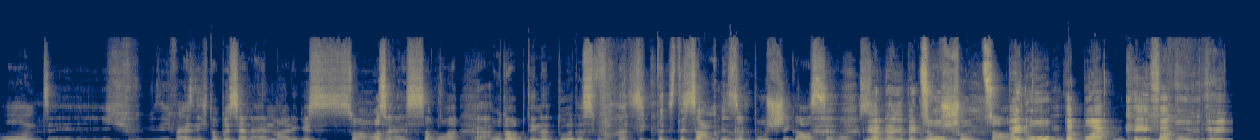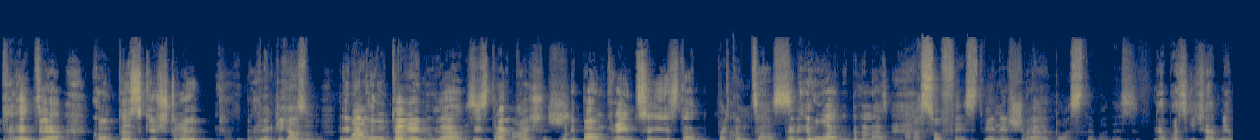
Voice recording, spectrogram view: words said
Und ich, ich weiß nicht, ob es ein einmaliges so ein Ausreißer war ja. oder ob die Natur das vorsieht, dass das einmal so buschig auswächst. Ja, na, wenn, Zum oben, Schutz auch. wenn oben der Borkenkäfer wütet, ja, kommt das Gestrüpp wirklich aus dem in den unteren, ja, die praktisch, wo die Baumgrenze ist, dann da kommt es aus. Bei den Ohren, bei der Nase. Aber so fest wie eine Schweineborste ja. war das. Ja, was ich halt, mir,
